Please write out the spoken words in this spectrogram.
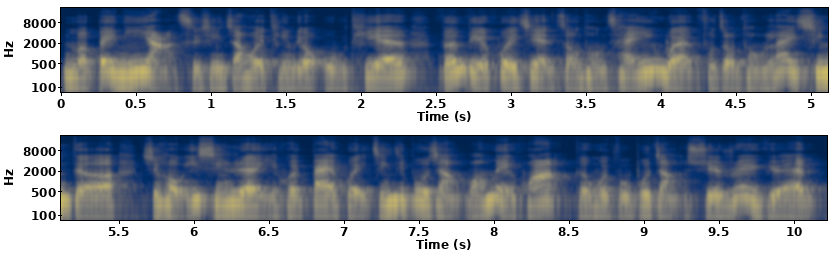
那么，贝尼亚此行将会停留五天，分别会见总统蔡英文、副总统赖清德。之后，一行人也会拜会经济部长王美花跟卫福部长学瑞元。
